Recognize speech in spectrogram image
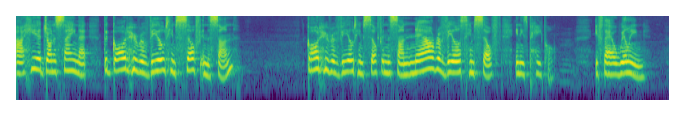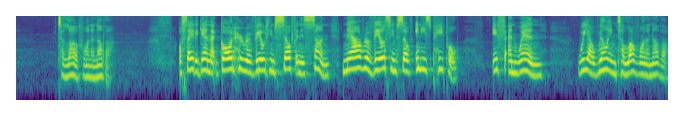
uh, here John is saying that the God who revealed himself in the Son, God who revealed himself in the Son, now reveals himself in his people if they are willing to love one another. I'll say it again that God who revealed himself in his Son now reveals himself in his people if and when we are willing to love one another.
